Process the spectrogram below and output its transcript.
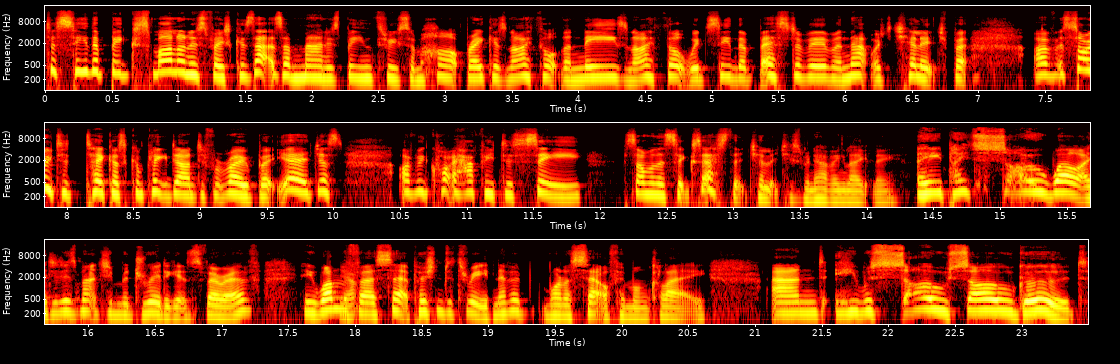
to see the big smile on his face because that is a man who's been through some heartbreakers and I thought the knees and I thought we'd seen the best of him and that was Cilic but I'm sorry to take us completely down a different road but yeah just I've been quite happy to see some of the success that Cilic has been having lately. He played so well. I did his match in Madrid against Zverev. He won the yep. first set, pushed him to three. He'd never won a set off him on clay. And he was so, so good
